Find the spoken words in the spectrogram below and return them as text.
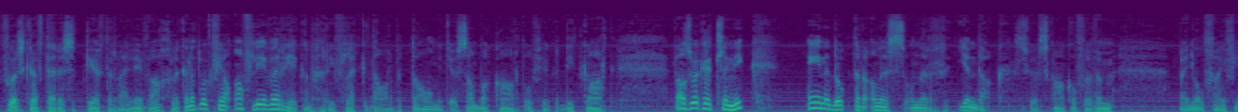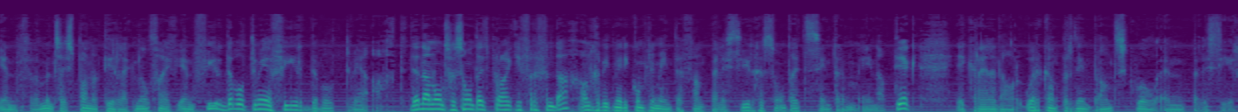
voorskrifte resepteer terwyl jy wag. Hulle kan dit ook vir jou aflewer. Jy kan gerieflik daar betaal met jou Samba kaart of jou kredietkaart. Daar's ook 'n kliniek en 'n dokter alles onder een dak. So skakel vir Wim by 051 vir en sy span natuurlik 051 4224228. Dit dan ons gesondheidspraatjie vir vandag, aangebied met die komplimente van Palisier Gesondheidssentrum en Apteek. Jy kry hulle daar oorkant President Brandskool in Palisier.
